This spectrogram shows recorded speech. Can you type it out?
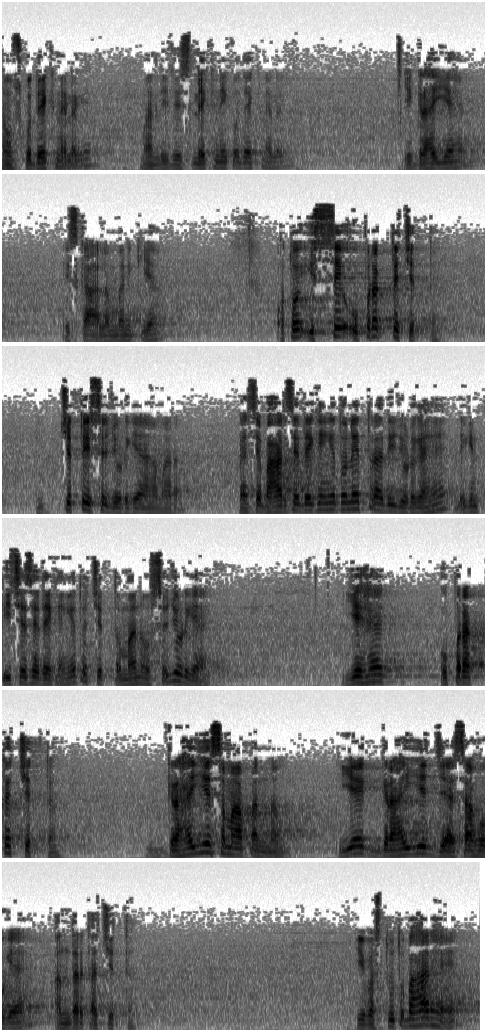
हम उसको देखने लगे। मान लीजिए इस लेखनी को देखने लगे। ये ग्राह्य है, इसका आलंबन किया। और तो इससे उपरक्त चित्त चित्त इससे जुड़ गया हमारा। वैसे बाहर से देखेंगे तो नेत्र आदि जुड़ गए हैं, लेकिन पीछे से देखेंगे तो चित्त, मन उससे जुड़ गया है। यह है उपरक्त चित्त। ग्राह्य समापन्नम, ये ग्राह्य जैसा हो गया है, अंदर का चित्त। ये वस्तु तो बाहर है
